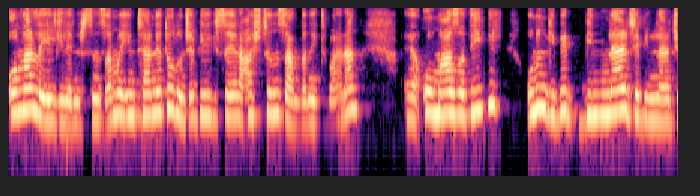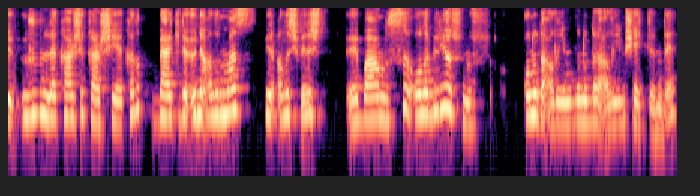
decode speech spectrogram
onlarla ilgilenirsiniz ama internet olunca bilgisayarı açtığınız andan itibaren e, o mağaza değil onun gibi binlerce binlerce ürünle karşı karşıya kalıp belki de öne alınmaz bir alışveriş e, bağımlısı olabiliyorsunuz. Onu da alayım, bunu da alayım şeklinde.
